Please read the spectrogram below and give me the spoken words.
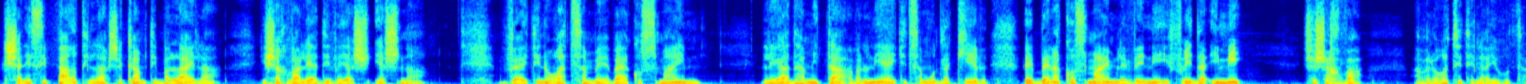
כשאני סיפרתי לה שקמתי בלילה, היא שכבה לידי וישנה, והייתי נורא צמא, והיה כוס מים ליד המיטה, אבל אני הייתי צמוד לקיר, ובין הכוס מים לביני הפרידה אמי, ששכבה, אבל לא רציתי להעיר אותה.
